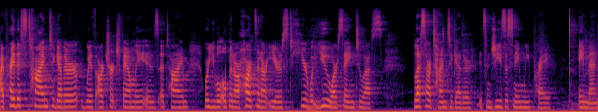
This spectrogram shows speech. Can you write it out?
I pray this time together with our church family is a time where you will open our hearts and our ears to hear what you are saying to us. Bless our time together. It's in Jesus' name we pray. Amen.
